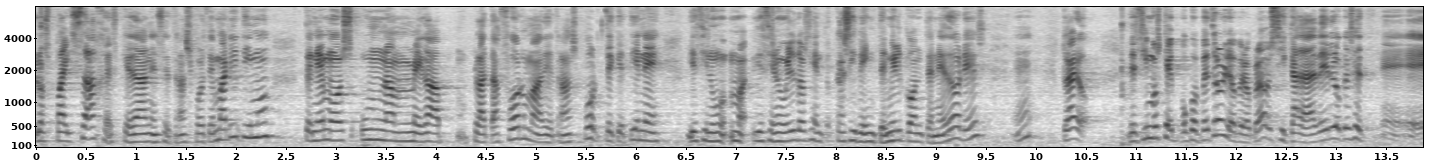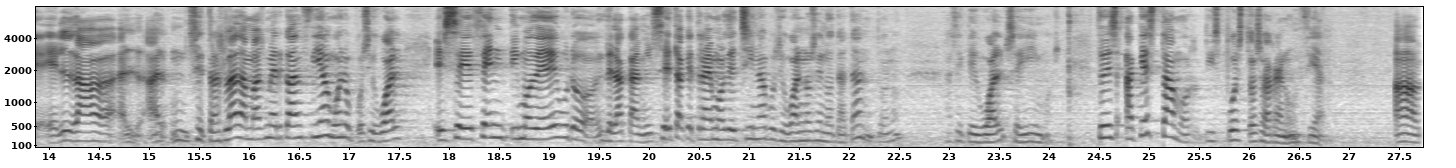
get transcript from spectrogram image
los paisajes que dan ese transporte marítimo. Tenemos una mega plataforma de transporte que tiene 19.200, casi 20.000 contenedores. ¿eh? Claro, decimos que hay poco petróleo, pero claro, si cada vez lo que se, eh, se traslada más mercancía, bueno, pues igual ese céntimo de euro de la camiseta que traemos de China, pues igual no se nota tanto, ¿no? Así que igual seguimos. Entonces, ¿a qué estamos dispuestos a renunciar? A,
